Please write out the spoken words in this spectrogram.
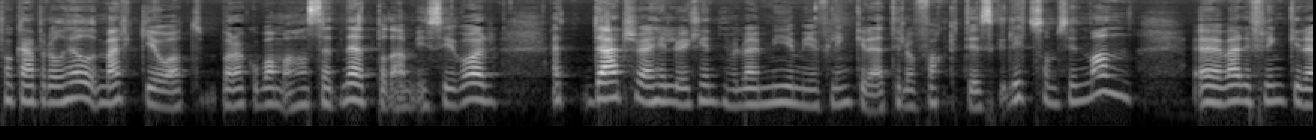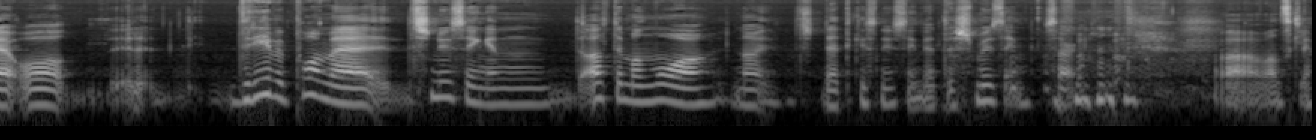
på Capitol Hill, merker jo at Barack Obama har sett ned på dem i syv år. Et, der tror jeg Hillary Clinton vil være mye mye flinkere til å faktisk, litt som sin mann, eh, være flinkere eh, drive på med snusingen alt det man må Nei, det heter ikke snusing, det heter smusing. Sorry. Det var vanskelig.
